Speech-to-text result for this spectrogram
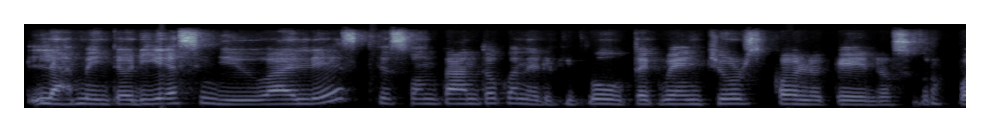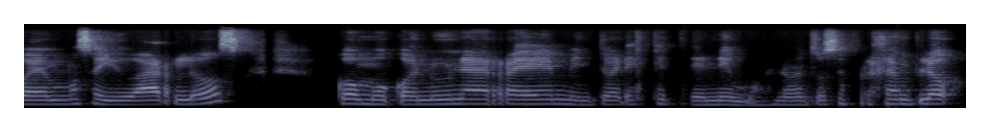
las mentorías individuales, que son tanto con el equipo de UTEC Ventures, con lo que nosotros podemos ayudarlos, como con una red de mentores que tenemos, ¿no? Entonces, por ejemplo,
